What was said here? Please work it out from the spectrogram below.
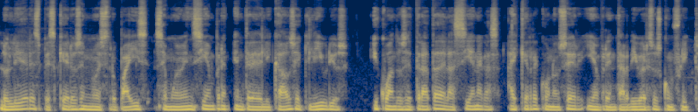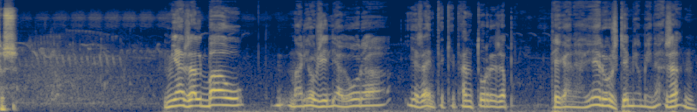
Los líderes pesqueros en nuestro país se mueven siempre entre delicados equilibrios y cuando se trata de las ciénagas hay que reconocer y enfrentar diversos conflictos. Me ha salvado María Auxiliadora y esa gente que tanto reza de ganaderos que me amenazan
